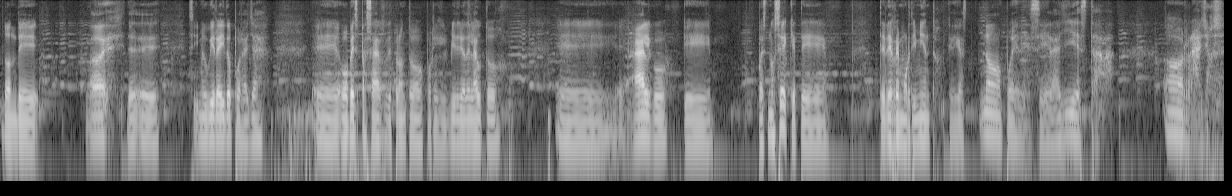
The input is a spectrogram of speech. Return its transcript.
donde eh, si me hubiera ido por allá eh, o ves pasar de pronto por el vidrio del auto eh, algo que pues no sé que te te dé remordimiento que digas no puede ser allí estaba oh rayos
